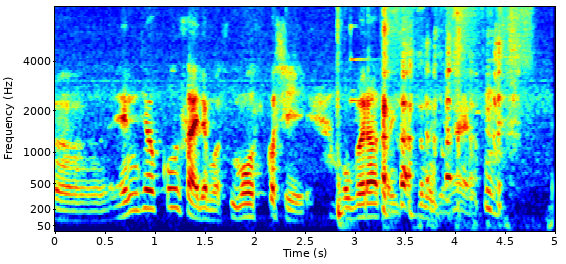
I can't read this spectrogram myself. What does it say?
うん、援助交際でももう少しオブラートに包むんじゃないの？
